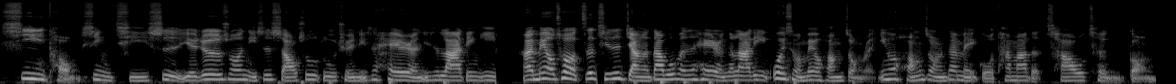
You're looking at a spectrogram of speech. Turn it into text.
系统性歧视，也就是说你是少数族群，你是黑人，你是拉丁裔，还没有错。这其实讲的大部分是黑人跟拉丁裔。为什么没有黄种人？因为黄种人在美国他妈的超成功。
